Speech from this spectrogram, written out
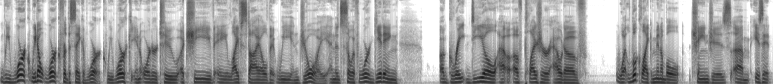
we work we don't work for the sake of work. We work in order to achieve a lifestyle that we enjoy. And so if we're getting a great deal of pleasure out of what look like minimal changes. Um, is it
